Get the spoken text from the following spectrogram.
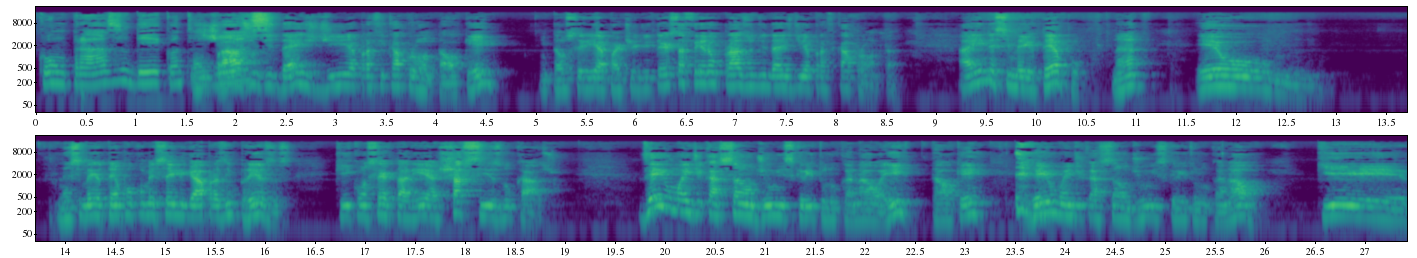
Com um prazo de quantos um dias? prazo de 10 dias para ficar pronta, ok? Então seria a partir de terça-feira o prazo de 10 dias para ficar pronta. Aí nesse meio tempo, né, eu nesse meio tempo eu comecei a ligar para as empresas que consertaria chassis no caso. Veio uma indicação de um inscrito no canal aí, tá ok? Veio uma indicação de um inscrito no canal que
